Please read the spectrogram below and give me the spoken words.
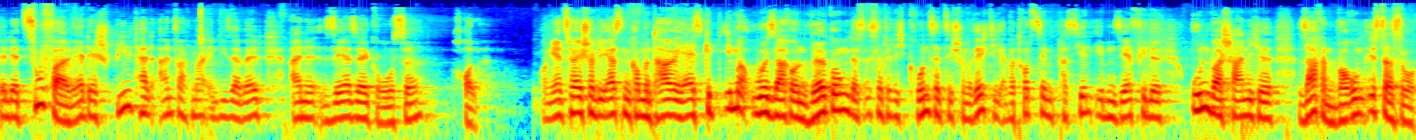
denn der Zufall, ja, der spielt halt einfach mal in dieser Welt eine sehr, sehr große Rolle. Und jetzt höre ich schon die ersten Kommentare, ja, es gibt immer Ursache und Wirkung, das ist natürlich grundsätzlich schon richtig, aber trotzdem passieren eben sehr viele unwahrscheinliche Sachen. Warum ist das so?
